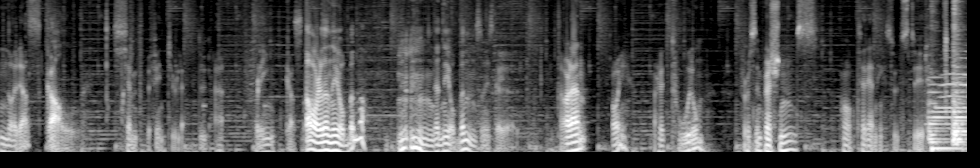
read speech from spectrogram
når hun skal. Kjempefint, Julie. Du er flink, altså. Da var det denne jobben, da. denne jobben som vi skal gjøre. Vi tar den. Oi, er det to rom? First impressions og treningsutstyr.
